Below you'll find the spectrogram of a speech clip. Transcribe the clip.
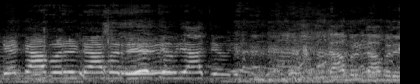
டாபரு டாபரு தேவடியா தேவடியா டாபரு டாபரு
